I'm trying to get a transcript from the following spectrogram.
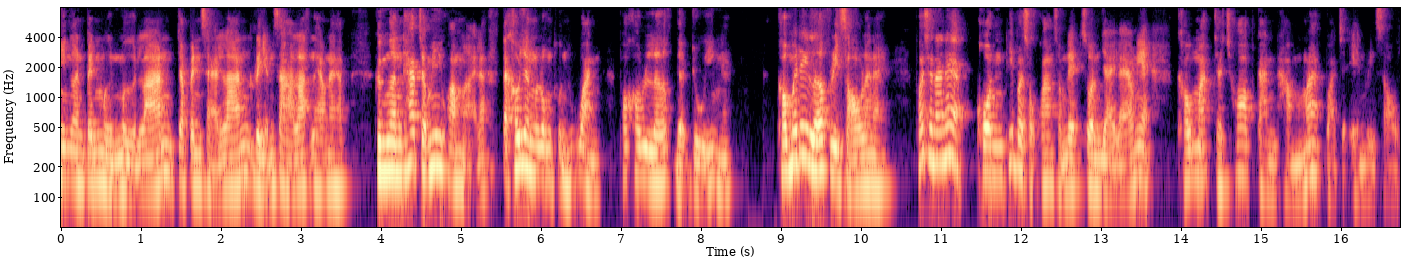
มีเงินเป็นหมื่นหมื่นล้าน จะเป็นแสนล้านเหรียญสหรัฐแล้วนะครับ คือเงินแทบจะไม่มีความหมายแล้ว แต่เขายังลงทุนทุกวัน เพราะเขา love the doing นะเขาไม่ได้ love result แล้วนะเพราะฉะนั้นเนี่ยคนที่ประสบความสำเร็จส่วนใหญ่แล้วเนี่ยเขามักจะชอบการทำมากกว่าจะ end result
